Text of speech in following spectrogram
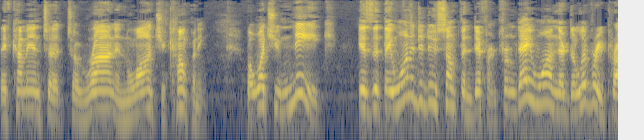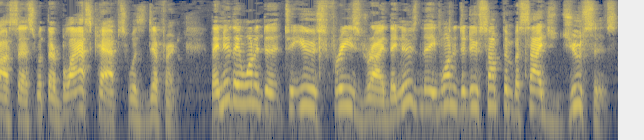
they've come in to, to run and launch a company. But what's unique is that they wanted to do something different. From day one, their delivery process with their blast caps was different. They knew they wanted to, to use freeze dried. They knew they wanted to do something besides juices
